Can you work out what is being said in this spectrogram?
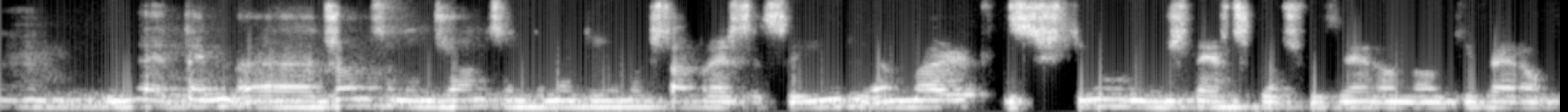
Uhum. É, tem, a Johnson Johnson também tem uma que está prestes a sair. A Merck desistiu nos testes que eles fizeram, não tiveram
